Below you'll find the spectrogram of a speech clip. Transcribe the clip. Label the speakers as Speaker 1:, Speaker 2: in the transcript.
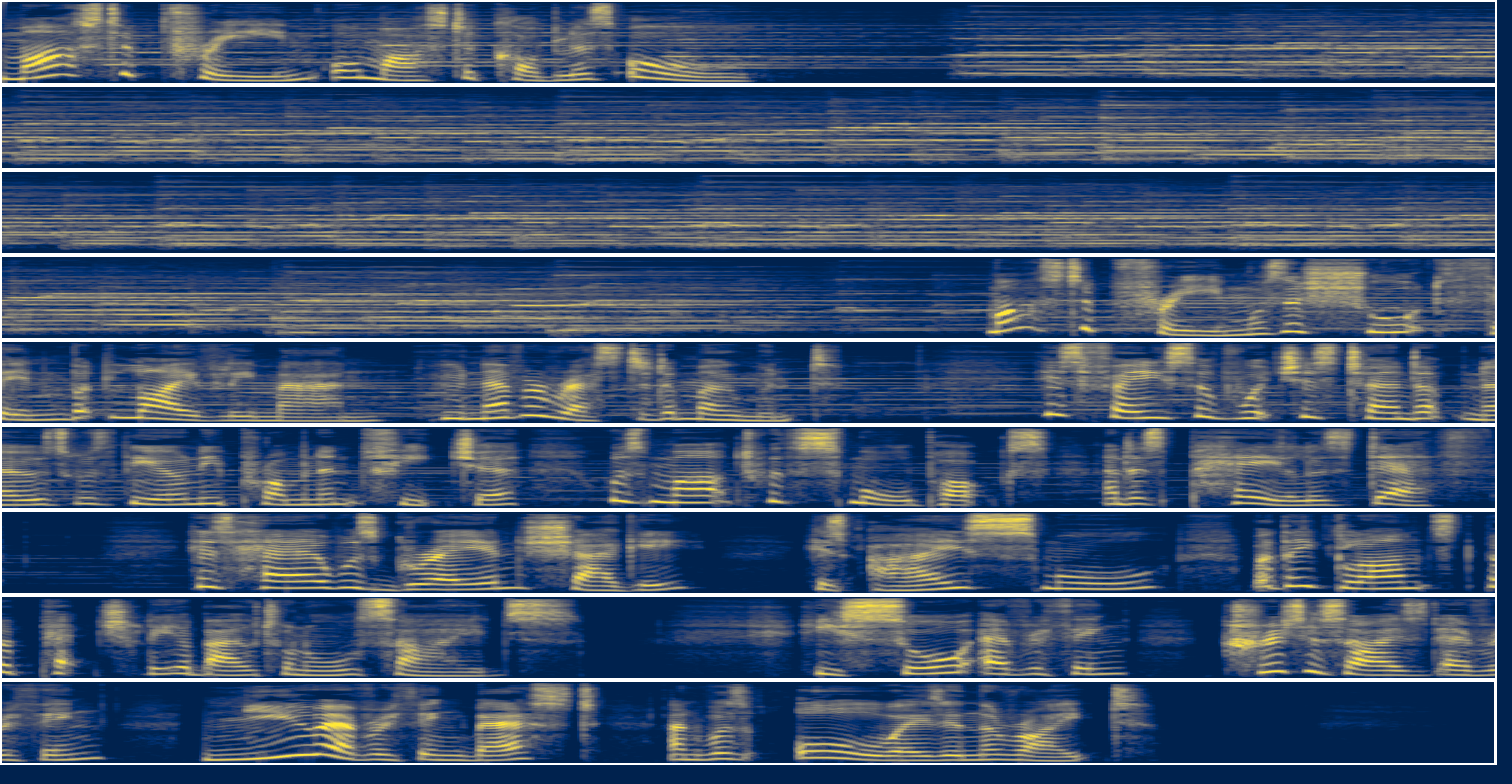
Speaker 1: Master Pfriem or Master Cobbler's Awl? Master Pfriem was a short, thin, but lively man who never rested a moment. His face, of which his turned up nose was the only prominent feature, was marked with smallpox and as pale as death. His hair was grey and shaggy, his eyes small, but they glanced perpetually about on all sides. He saw everything, criticised everything, knew everything best, and was always in the right.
